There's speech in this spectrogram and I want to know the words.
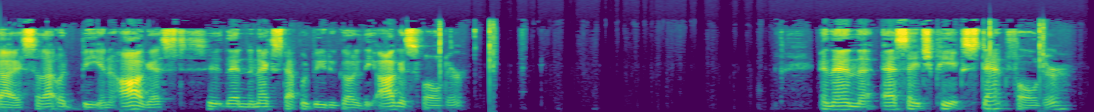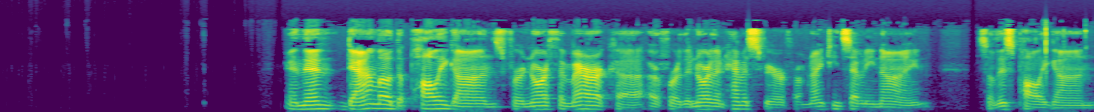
ice. So that would be in August. So then the next step would be to go to the August folder. And then the SHP extent folder. And then download the polygons for North America or for the Northern Hemisphere from 1979. So this polygon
